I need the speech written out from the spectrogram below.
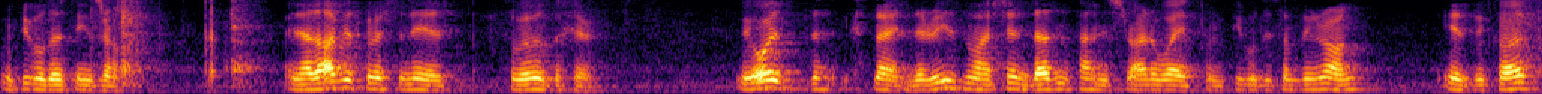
when people did things wrong. And now the obvious question is, so where was Bechir? We always explain the reason why Hashem doesn't punish right away when people do something wrong is because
